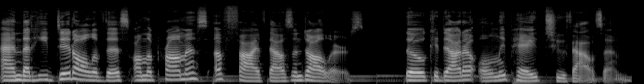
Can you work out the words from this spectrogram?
and that he did all of this on the promise of $5,000, though Kidada only paid 2000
